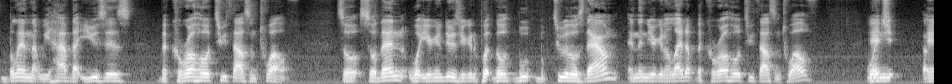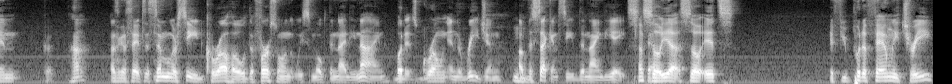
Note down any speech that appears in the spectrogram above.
blend that we have that uses the Corojo 2012. So so then what you're going to do is you're going to put those two of those down, and then you're going to light up the Corojo 2012, and Which- you, uh, and good. huh? I was going to say it's a similar seed, Corojo, the first one that we smoked, the 99, but it's grown in the region of the second seed, the 98. So yeah, so it's if you put a family tree,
